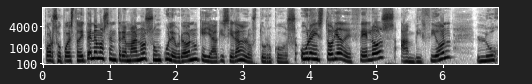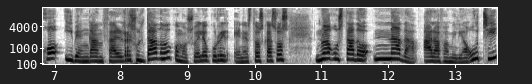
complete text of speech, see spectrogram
Por supuesto, hoy tenemos entre manos un culebrón que ya quisieran los turcos. Una historia de celos, ambición, lujo y venganza. El resultado, como suele ocurrir en estos casos, no ha gustado nada a la familia Gucci,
